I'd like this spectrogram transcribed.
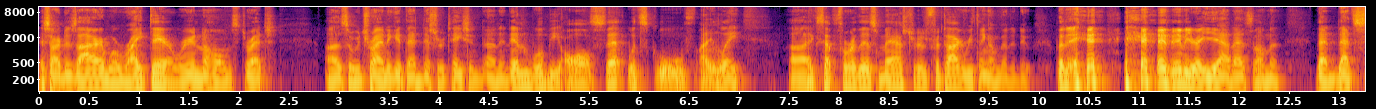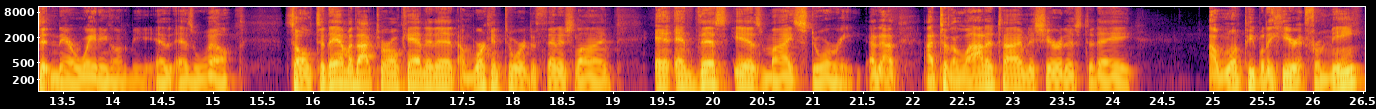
It's our desire, and we're right there. We're in the home stretch. Uh, so we're trying to get that dissertation done, and then we'll be all set with school finally, uh, except for this master's photography thing I'm going to do. But at any rate, yeah, that's on the that that's sitting there waiting on me as, as well. So today I'm a doctoral candidate. I'm working toward the finish line. And, and this is my story. I, I took a lot of time to share this today. I want people to hear it from me.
